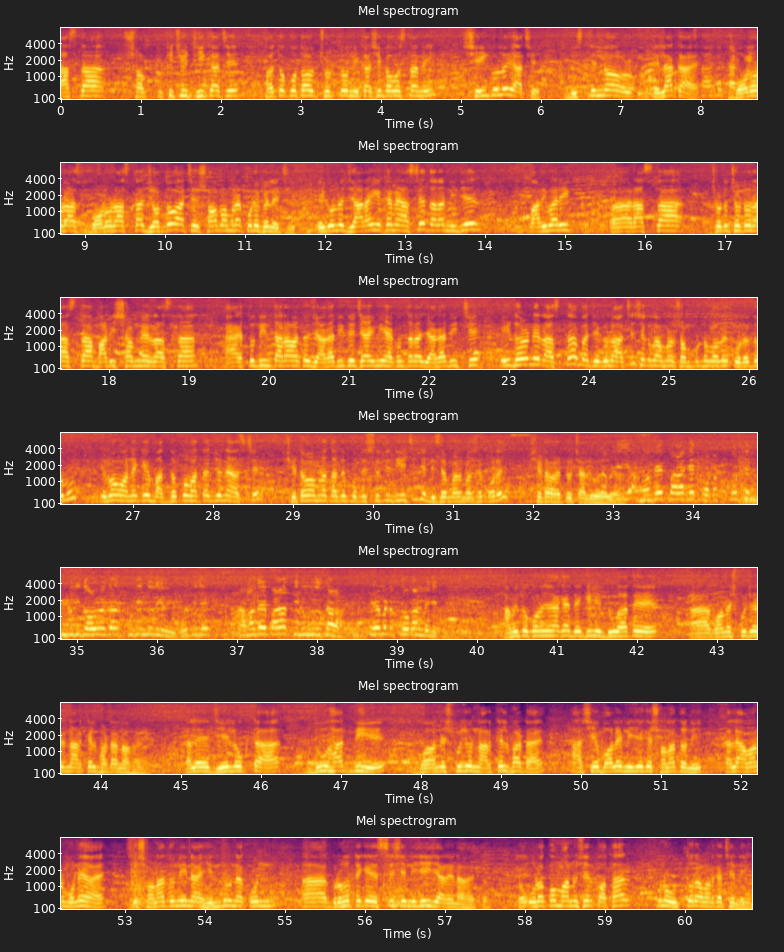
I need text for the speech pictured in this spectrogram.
রাস্তা সব কিছুই ঠিক আছে। হয়তো কোথাও ছোট্ট নিকাশি ব্যবস্থা নেই। সেইগুলোই আছে। বিস্তীর্ণ এলাকায় বড় রাস্তা বড় রাস্তা যত আছে সব আমরা করে ফেলেছি। এগুলো যারাই এখানে আসছে তারা নিজের পারিবারিক রাস্তা, ছোট ছোট রাস্তা, বাড়ির সামনের রাস্তা এতদিন তারা হয়তো জায়গা দিতে চায়নি এখন তারা জায়গা দিচ্ছে। এই ধরনের রাস্তা বা যেগুলো আছে সেগুলো আমরা সম্পূর্ণভাবে করে দেবো এবং অনেকে বার্ধক্য ভাতার জন্য আসছে সেটাও আমরা তাদের প্রতিশ্রুতি দিয়েছি যে ডিসেম্বর মাসে পরে সেটা হয়তো চালু হয়ে যাবে। আমাদের পাড়াকে কটাক্ষ করছেন বিরোধী দলনেতা শুভেন্দু অধিকারী। বলছে যে আমাদের পাড়া তৃণমূল তারা। এরকম একটা স্লোগান লেগেছে আমি তো কোনো জায়গায় দেখিনি দু হাতে গণেশ পুজোর নারকেল ফাটানো হয়। তাহলে যে লোকটা দু হাত দিয়ে গণেশ পুজোর নারকেল ফাটায় আর সে বলে নিজেকে সনাতনী। তাহলে আমার মনে হয় সে সনাতনী না হিন্দু না কোন গ্রহ থেকে এসছে সে নিজেই জানে না হয়তো। তো ওরকম মানুষের কথার কোনো উত্তর আমার কাছে নেই।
